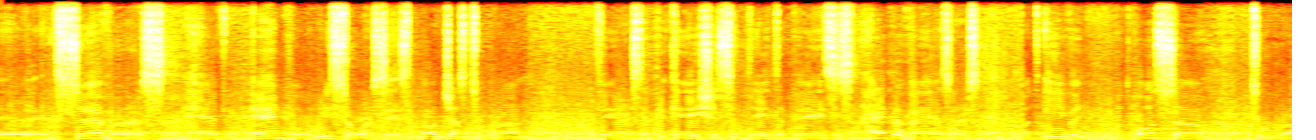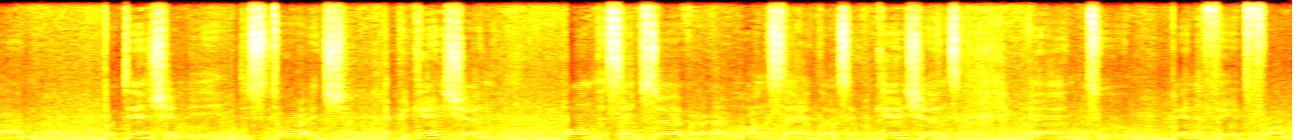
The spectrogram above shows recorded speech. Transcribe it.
uh, servers have ample resources, not just to run various applications and databases and hypervisors, but even, but also to run potentially the storage application on the same server alongside those applications and to benefit from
